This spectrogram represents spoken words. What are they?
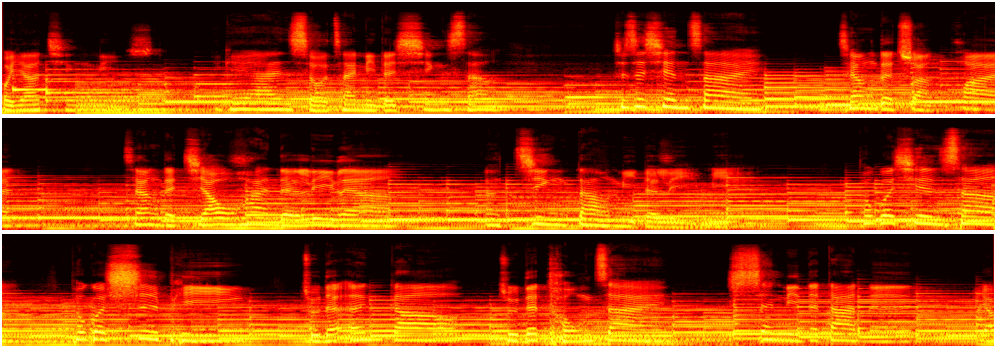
我邀请你，你可以按手在你的心上，就是现在这样的转换，这样的交换的力量，要进到你的里面。透过线上，透过视频，主的恩高，主的同在，圣灵的大能，要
